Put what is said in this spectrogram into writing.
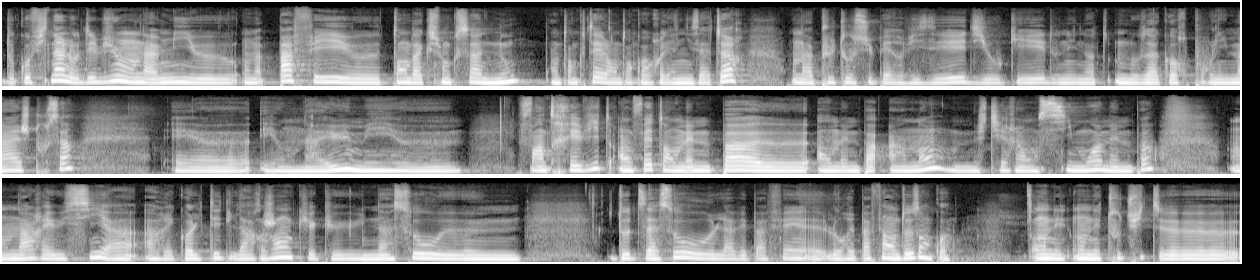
Donc au final, au début, on a on n'a pas fait tant d'actions que ça nous, en tant que tel, en tant qu'organisateur. On a plutôt supervisé, dit ok, donné nos accords pour l'image, tout ça. Et, et on a eu, mais enfin très vite, en fait, en même pas, euh, en même pas un an, je dirais en six mois, même pas, on a réussi à, récolter de l'argent que qu'une asso, euh, d'autres assos l'avaient pas fait, l'auraient pas fait en deux ans, quoi. On est, on est tout de suite, euh,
